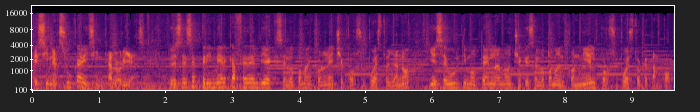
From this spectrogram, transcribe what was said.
es sin azúcar y sin calorías. Entonces ese primer café del día que se lo toman con leche, por supuesto ya no. Y ese último té en la noche que se lo toman con miel, por supuesto que tampoco.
